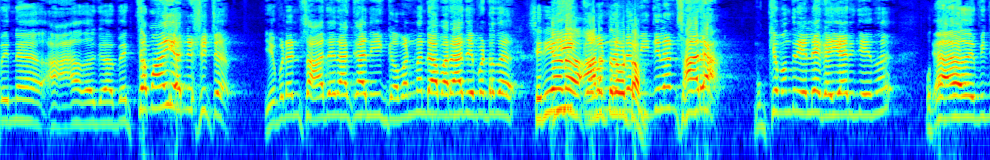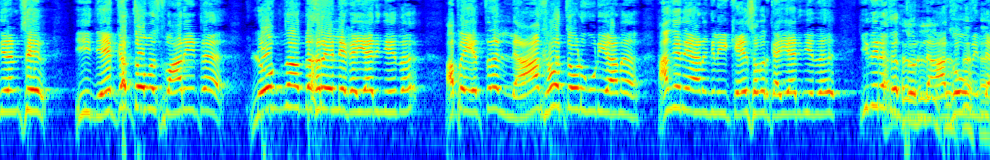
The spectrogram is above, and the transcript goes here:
പിന്നെ വ്യക്തമായി അന്വേഷിച്ച് എവിഡൻസ് ഹാജരാക്കാൻ ഈ ഗവൺമെന്റ് പരാജയപ്പെട്ടത്? ശരിയാണ്, വിജിലൻസ് ആരാ? മുഖ്യമന്ത്രിയല്ലേ കൈകാര്യം ചെയ്യുന്നത്? വിജിലൻസ് ഈ ജേക്കബ് തോമസ് മാറിയിട്ട് ലോക്നാഥ് ബെഹ്റയല്ലേ കൈകാര്യം ചെയ്തത്? അപ്പൊ എത്ര ലാഘവത്തോടു കൂടിയാണ് അങ്ങനെയാണെങ്കിൽ ഈ കേസ് അവർ കൈകാര്യം ചെയ്തത്? ഇതിനകത്തൊരു ലാഘവുമില്ല.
